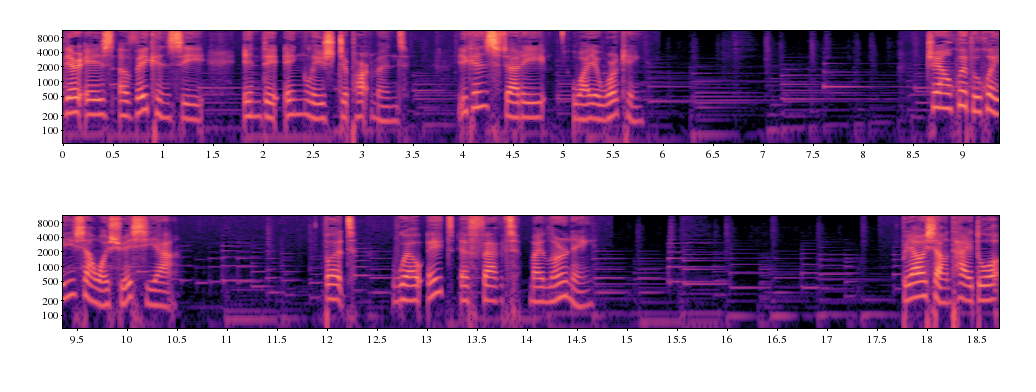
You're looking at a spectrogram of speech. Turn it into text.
There is a vacancy in the English department. You can study while you're working. 这样会不会影响我学习呀？But will it affect my learning? 不要想太多，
